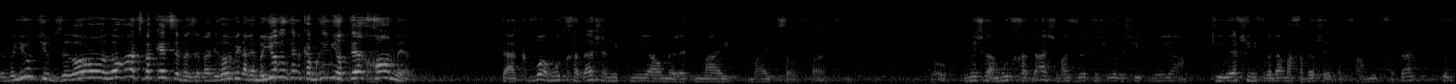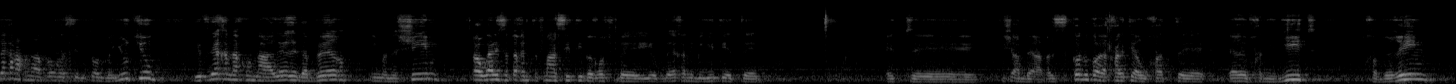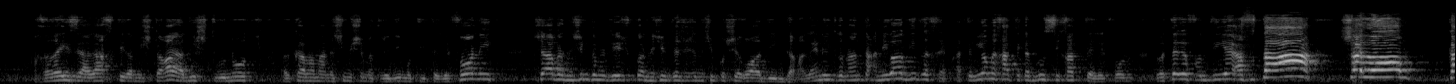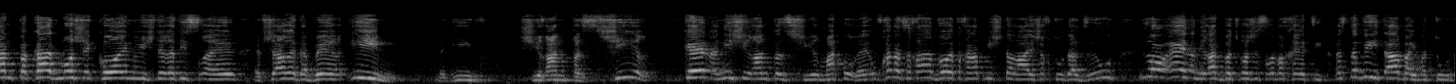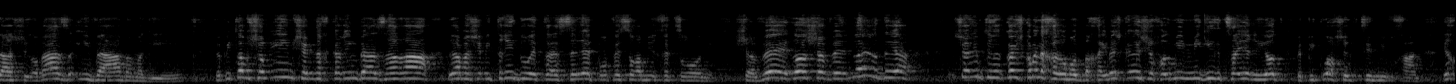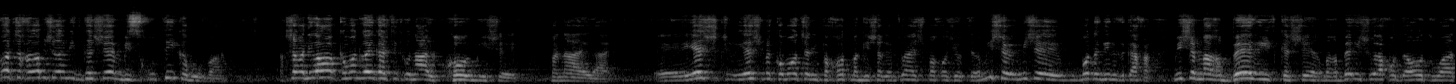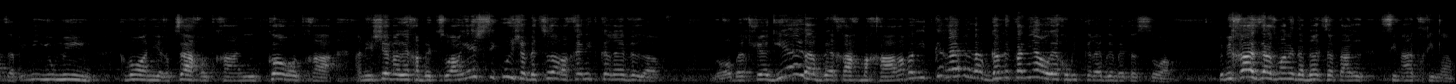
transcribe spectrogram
וביוטיוב זה לא, לא רץ בקצב הזה, ואני לא מבין, הרי ביוטיוב אתם מקבלים יותר חומר. תעקבו עמוד חדש, אני פנויה, אומרת מאי, מאי צרפת. טוב, אם יש לה עמוד חדש, מה זה קשור לזה שהיא פנויה? כאילו איך שהיא נפרדה מהחבר שלה, היא פתחה עמוד חדש. טוב, תכף אנחנו נעבור לסרטון ביוטיוב, לפני כן אנחנו נעלה לדבר עם אנשים. אה, אולי אני אספר לכם קצת מה עשיתי בראש, באיך אני ביליתי את, אה, את אה, תשעה באב. אז קודם כל אכלתי ארוחת אה, ערב חגיגית, חברים. אחרי זה הלכתי למשטרה להגיש תלונות על כמה מהאנשים שמטרידים אותי טלפונית, עכשיו, אנשים, תמיד, יש פה אנשים, יש אנשים פה שרועדים גם, עלינו התלוננת, אני לא אגיד לכם, אתם יום אחד תקבלו שיחת טלפון, ובטלפון תהיה הפתעה, שלום, כאן פקד משה כהן ממשטרת ישראל, אפשר לדבר עם, נגיד, שירן פזשיר? כן, אני שירן פזשיר, מה קורה? ובכן, את צריכה לעבור לתחנת משטרה, יש לך תעודת זהות? לא, אין, אני רק בת 13 וחצי. אז תביאי את אבא עם התעודה שלו, ואז היא והאבא מגיעים, ופתאום שומעים שהם נחקרים באזהרה, למה שהם הטרידו את הסלב פרופסור אמיר חצרוני. שווה, לא שווה, לא יודע. שואלים, תראו, יש כל מיני חלומות בחיים, יש כאלה שחולמים מגיל צעיר להיות בפיקוח של קצין מבחן. יכול להיות שהחלום שלהם יתגשם, בזכותי כמובן. עכשיו, אני לא, כמובן לא הגשתי תלונה על כל מי שפנה אליי. אה, יש, יש מקומות שאני פחות מגיש עליהם תלונה, יש פחות שיותר. מי ש... מי ש... בוא נגיד את זה ככה, מי שמרבה להתקשר, מרבה לשלוח הודעות וואטסאפ עם איומים, כמו אני ארצח אותך, אני אדקור אותך, אני אשב עליך בית סוהר, יש סיכוי שהבית סוהר אכן יתקרב אליו. לא אומר שהוא יגיע אליו בהכרח מחר, אבל יתקרב אליו. גם נתניהו, איך הוא מתקרב לבית הסוהר. ובכלל זה הזמן לדבר קצת על שנאת חינם.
